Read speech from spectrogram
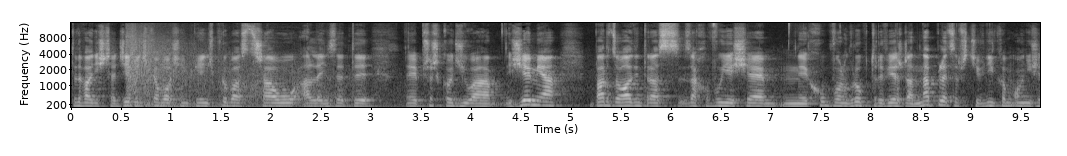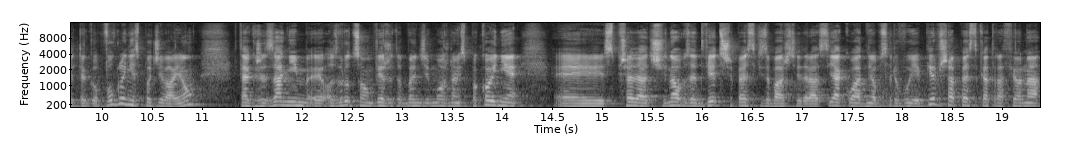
T29 KW85, próba strzału, ale niestety przeszkodziła ziemia. Bardzo ładnie teraz zachowuje się y, Hub von Group, który wjeżdża na plecy przeciwnikom, oni się tego w ogóle nie spodziewają, także zanim y, odwrócą wieżę, to będzie można im spokojnie y, sprzedać no, ze dwie, trzy pestki. Zobaczcie teraz, jak ładnie obserwuje pierwsza pestka trafiona,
